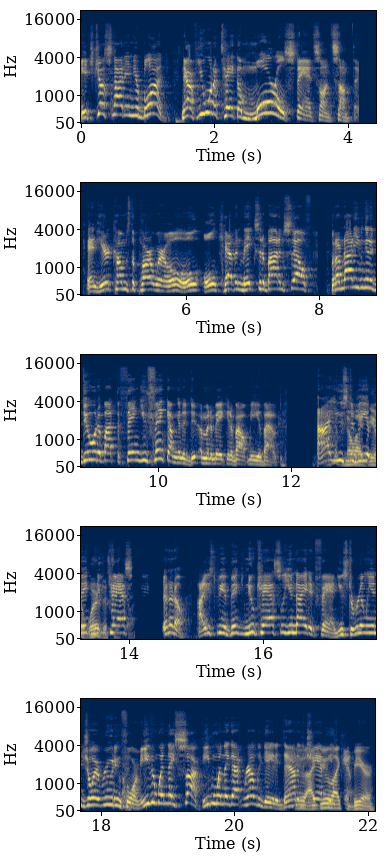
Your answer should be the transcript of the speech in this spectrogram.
it's just not in your blood. Now, if you want to take a moral stance on something, and here comes the part where old, old Kevin makes it about himself, but I'm not even going to do it about the thing you think I'm going to do. I'm going to make it about me about. I, have used no to be a big where this is Newcastle. No, no, no. I used to be a big Newcastle United fan. Used to really enjoy rooting for them, even when they sucked, even when they got relegated down to the I championship. do like the beer.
